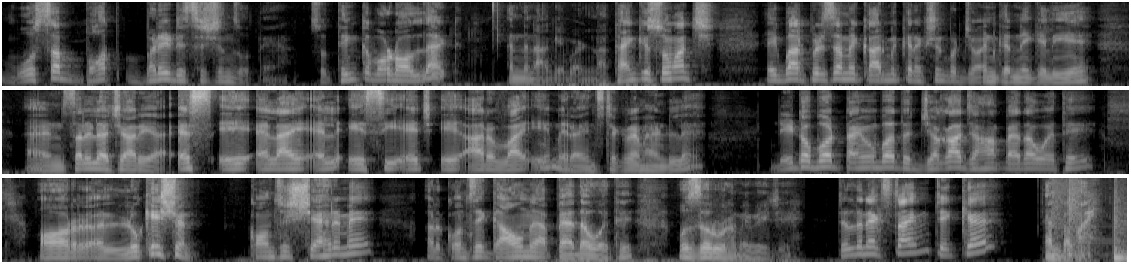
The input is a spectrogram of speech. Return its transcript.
वो सब बहुत बड़े डिसीज़न होते हैं। So think about all that and then आगे बढ़ना। थैंक यू सो मच एक बार फिर से हमें कार्मिक कनेक्शन पर ज्वाइन करने के लिए। And Salil Acharya S A L I L A C H A R Y A मेरा इंस्टाग्राम हैंडल है। Date of birth time of birth जगह जहाँ पैदा हुए थे। और लोकेशन कौन से शहर में? और कौन से गाँव में आप पैदा हुए थे, वो ज़रूर हमें भेजिए। Till the next time take care and bye bye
